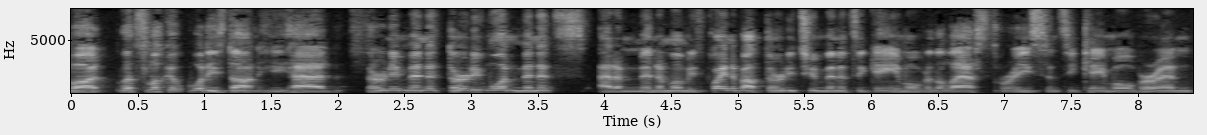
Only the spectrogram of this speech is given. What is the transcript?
But let's look at what he's done. He had 30 minutes, 31 minutes at a minimum. He's playing about 32 minutes a game over the last three since he came over and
